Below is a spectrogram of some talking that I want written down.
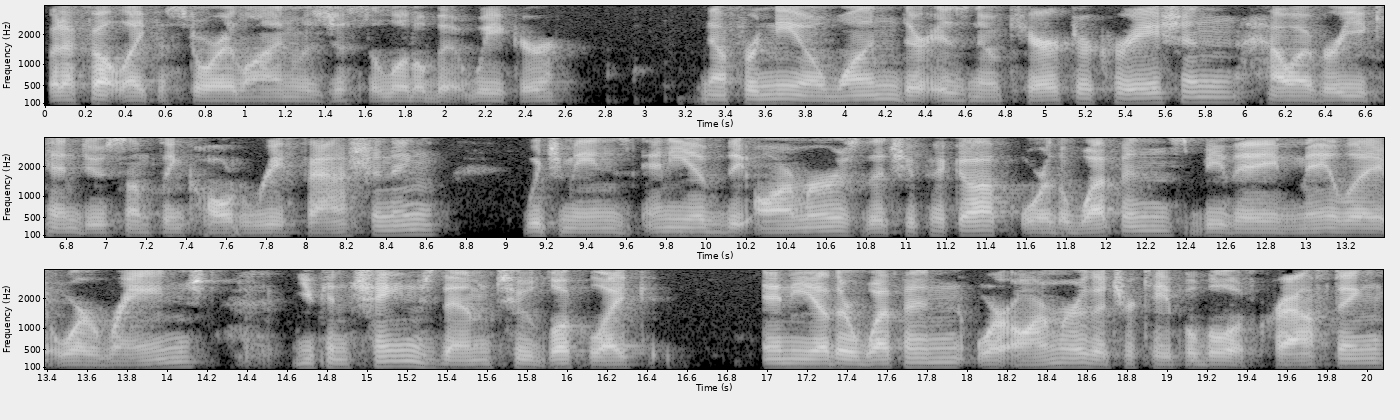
But I felt like the storyline was just a little bit weaker. Now for Nioh 1, there is no character creation. However, you can do something called refashioning, which means any of the armors that you pick up or the weapons, be they melee or ranged, you can change them to look like any other weapon or armor that you're capable of crafting.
